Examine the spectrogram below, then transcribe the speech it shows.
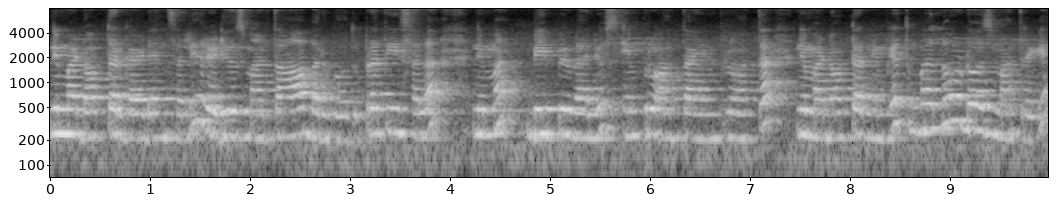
ನಿಮ್ಮ ಡಾಕ್ಟರ್ ಗೈಡೆನ್ಸಲ್ಲಿ ರೆಡ್ಯೂಸ್ ಮಾಡ್ತಾ ಬರ್ಬೋದು. ಪ್ರತಿ ಸಲ ನಿಮ್ಮ ಬಿ ಪಿ ವ್ಯಾಲ್ಯೂಸ್ ಇಂಪ್ರೂವ್ ಆಗ್ತಾ ಇಂಪ್ರೂವ್ ಆಗ್ತಾ ನಿಮ್ಮ ಡಾಕ್ಟರ್ ನಿಮಗೆ ತುಂಬ ಲೋ ಡೋಸ್ ಮಾತ್ರೆಗೆ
